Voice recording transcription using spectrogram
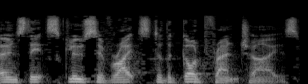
owns the exclusive rights to the God franchise.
